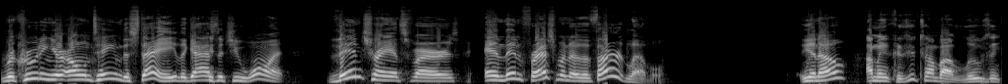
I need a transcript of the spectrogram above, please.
recruiting your own team to stay, the guys that you want, then transfers, and then freshmen are the third level. You know? I mean, because you're talking about losing.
